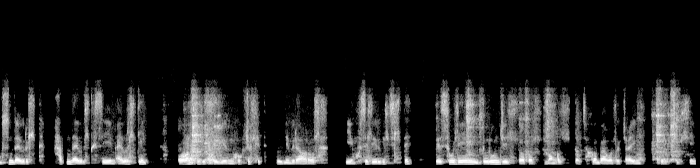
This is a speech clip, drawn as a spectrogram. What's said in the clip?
мөсөнд авиралт, хаданд авиралт гэсэн ийм авиралтын гурван чиглэлийг ер нь хөгжүүлэхэд хөв нэмрээ оруулах ийм хүсэл эрмэлзэлтэй. Тэгээ сүүлийн 4 жил бол Монголд зохион байгуулагдж байгаа энэ чиглэлийн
